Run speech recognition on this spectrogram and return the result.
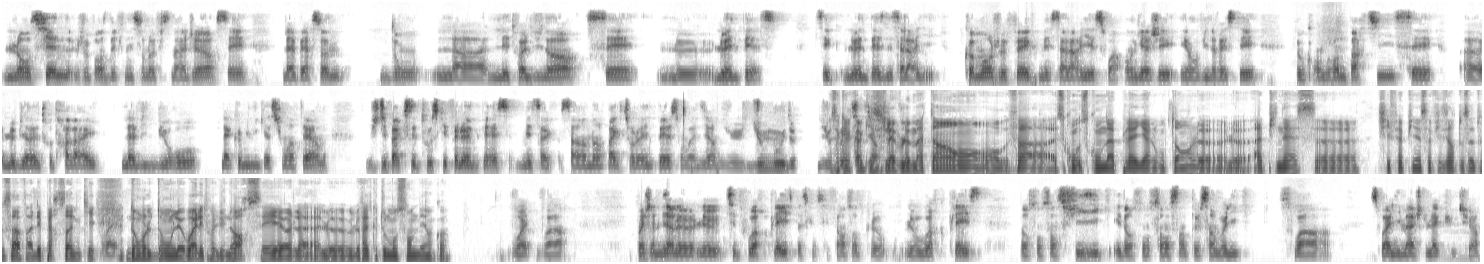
l'ancienne, je pense, définition de l'office manager, c'est la personne dont l'étoile du Nord, c'est le, NPS. C'est le NPS des salariés. Comment je fais que mes salariés soient engagés et envie de rester? Donc, en grande partie, c'est euh, le bien-être au travail, la vie de bureau, la communication interne je dis pas que c'est tout ce qui fait le NPS, mais ça, a un impact sur le NPS, on va dire, du, du mood. c'est quelqu'un qui se lève le matin, en, enfin, ce qu'on, ce qu'on appelait il y a longtemps le, le happiness, euh, chief happiness officer, tout ça, tout ça. Enfin, des personnes qui, dont, dont le, ouais, l'étoile du Nord, c'est euh, le, le, fait que tout le monde se sente bien, quoi. Ouais, voilà. Moi, j'aime bien le, le titre workplace parce que c'est fait en sorte que le, workplace, dans son sens physique et dans son sens un peu symbolique, soit, soit à l'image de la culture.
